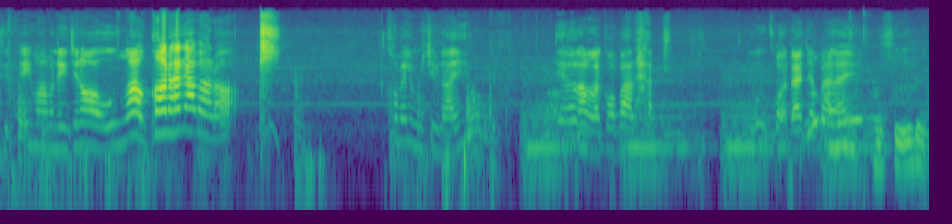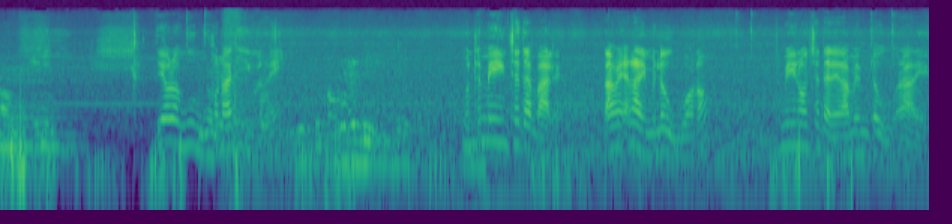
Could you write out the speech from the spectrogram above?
ဒီအိမ်မှာမနေကျွန်တော်ငါ့ခေါ်ထားကြပါတော့ခေါ်မဲလို့မရှိဘူးလားတရားလောက်လာကောပါလားမူခေါ်ထားကြပါလားမရှိဘူးတရားလောက်မူခေါ်ထားကြည့်ပါလားမထမင်းချက်တတ်ပါလေဒါပေမဲ့အဲ့ဒါကြီးမလုပ်ဘူးပေါ့နော်ထမင်းတော့ချက်တတ်တယ်ဒါပေမဲ့မလုပ်ဘူးအဲ့ဒါလေး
